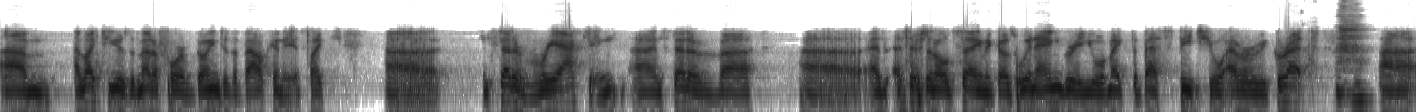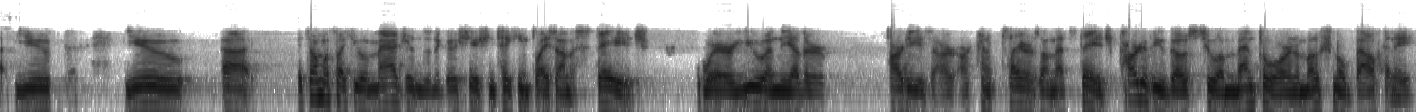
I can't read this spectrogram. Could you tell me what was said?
um, I like to use the metaphor of going to the balcony. It's like uh, instead of reacting, uh, instead of uh, uh, as, as, there's an old saying that goes, "When angry, you will make the best speech you will ever regret." Uh, you you uh, it's almost like you imagine the negotiation taking place on a stage where you and the other parties are, are kind of players on that stage. Part of you goes to a mental or an emotional balcony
